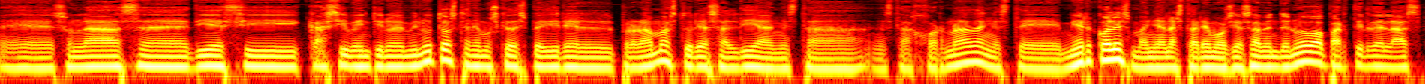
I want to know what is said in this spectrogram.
eh, son las 10 eh, y casi 29 minutos. Tenemos que despedir el programa Asturias al Día en esta, en esta jornada, en este miércoles. Mañana estaremos, ya saben, de nuevo a partir de las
